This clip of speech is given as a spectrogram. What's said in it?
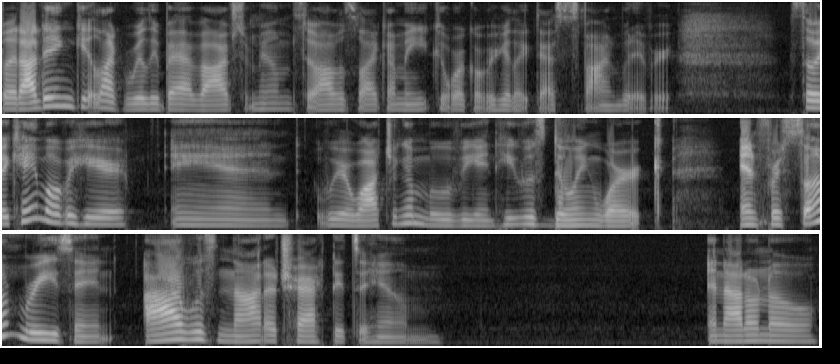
but I didn't get like really bad vibes from him. So I was like, I mean, you can work over here, like that's fine, whatever. So he came over here and we were watching a movie and he was doing work. And for some reason, I was not attracted to him. And I don't know.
